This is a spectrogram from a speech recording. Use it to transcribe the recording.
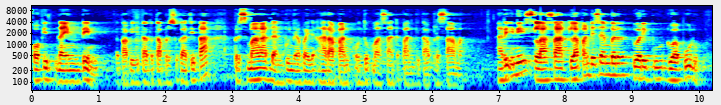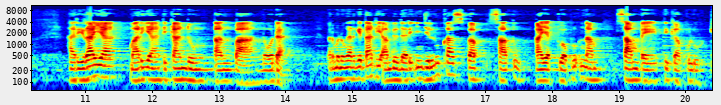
COVID-19. Tetapi kita tetap bersuka cita, bersemangat dan punya banyak harapan untuk masa depan kita bersama. Hari ini Selasa 8 Desember 2020. Hari Raya Maria dikandung tanpa noda. Permenungan kita diambil dari Injil Lukas bab 1 ayat 26 sampai 38.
